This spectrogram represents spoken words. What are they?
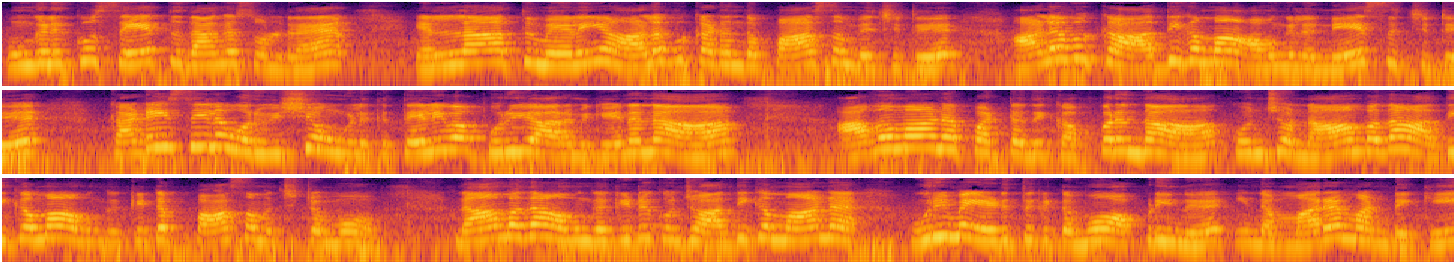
உங்களுக்கும் சேர்த்து தாங்க சொல்கிறேன் எல்லாத்து மேலேயும் அளவு கடந்த பாசம் வச்சுட்டு அளவுக்கு அதிகமாக அவங்கள நேசிச்சுட்டு கடைசியில் ஒரு விஷயம் உங்களுக்கு தெளிவாக புரிய ஆரம்பிக்கும். என்னென்னா அவமானப்பட்டதுக்கு அப்புறம்தான் கொஞ்சம் நாம தான் அதிகமாக அவங்க கிட்ட பாசம் வச்சுட்டோமோ நாம தான் அவங்க கிட்ட கொஞ்சம் அதிகமான உரிமை எடுத்துக்கிட்டோமோ அப்படின்னு இந்த மரமண்டைக்கு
